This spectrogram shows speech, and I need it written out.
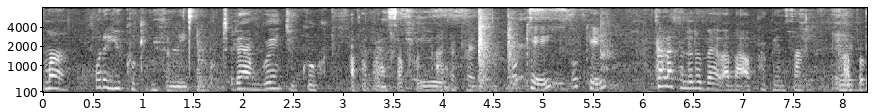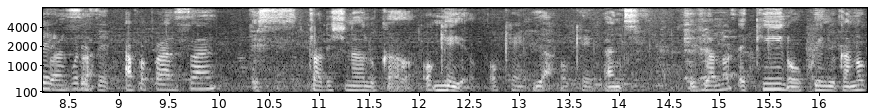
Ma, what are you cooking for me? Today I'm going to cook apapransa for you. Apapransa. Okay, okay. Tell us a little bit about apapransa. Uh, apapransa. What is it? Apapransa is traditional local okay. meal. Okay. Yeah. Okay. And if you are not a king or queen, you cannot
